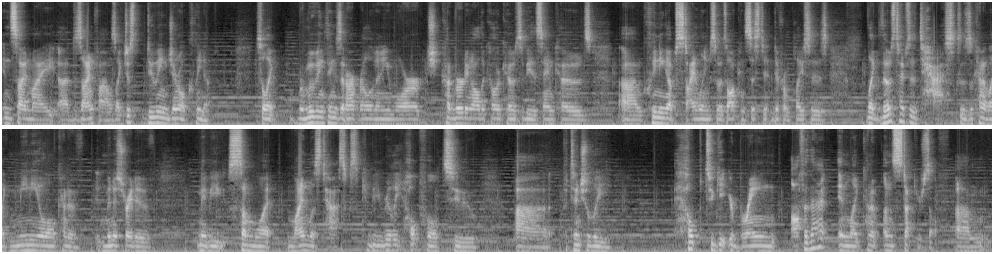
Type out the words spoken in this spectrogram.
inside my uh, design files, like just doing general cleanup. So like removing things that aren't relevant anymore, converting all the color codes to be the same codes, um, cleaning up styling so it's all consistent in different places like those types of tasks is kind of like menial kind of administrative maybe somewhat mindless tasks can be really helpful to uh, potentially help to get your brain off of that and like kind of unstuck yourself. Um,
